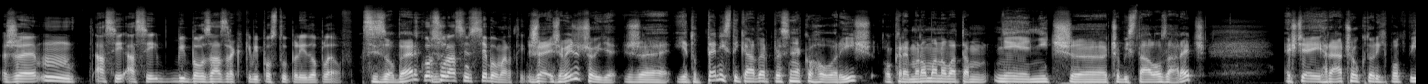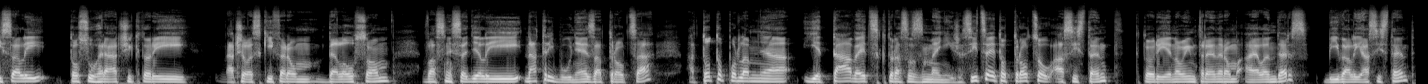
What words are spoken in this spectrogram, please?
že mm, asi, asi by bol zázrak, keby postúpili do play-off. Si zober. Skôr súhlasím s tebou, Martin. Že, že vieš, čo ide? Že je to ten istý káder, presne ako hovoríš. Okrem Romanova tam nie je nič, e, čo by stálo za reč. Ešte aj hráčov, ktorých podpísali, to sú hráči, ktorí na čele s Kieferom Belousom vlastne sedeli na tribúne za Troca a toto podľa mňa je tá vec, ktorá sa zmení. Že síce je to Trocov asistent, ktorý je novým trénerom Islanders, bývalý asistent,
